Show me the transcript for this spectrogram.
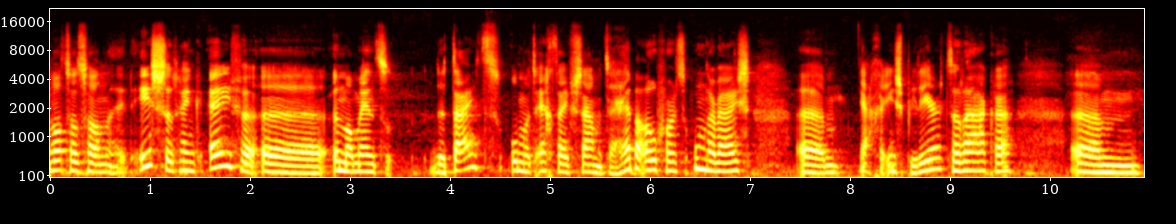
wat dat dan is, dat denk ik even een moment de tijd om het echt even samen te hebben over het onderwijs. Um, ja, geïnspireerd te raken. Um,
